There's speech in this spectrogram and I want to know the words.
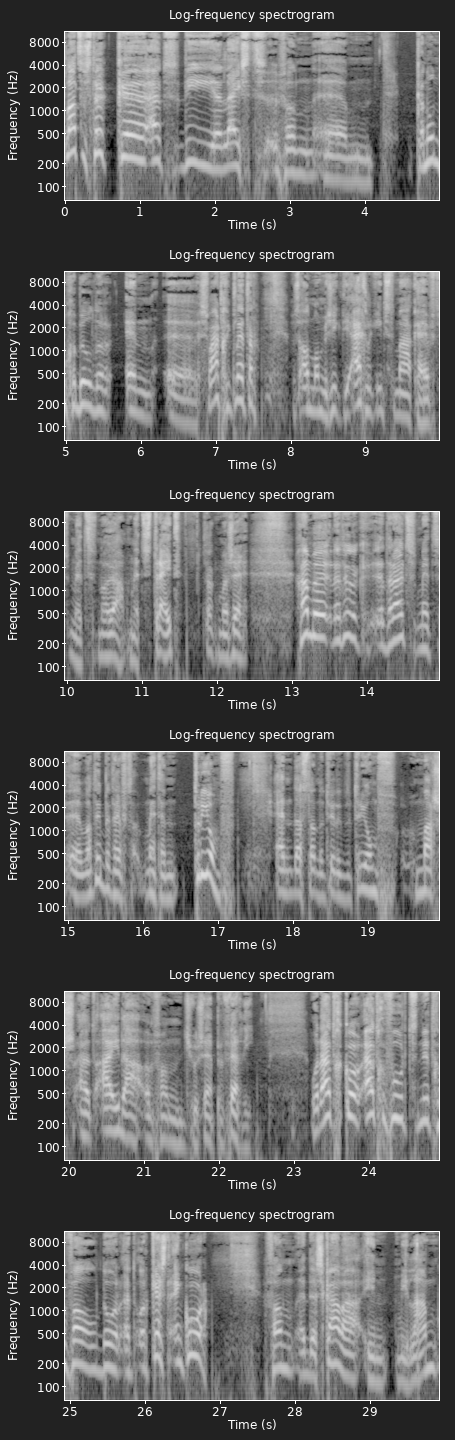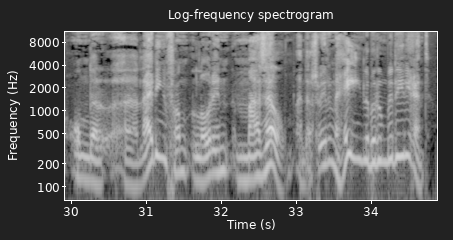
Laatste stuk uh, uit die uh, lijst van um, kanongebulder en uh, zwaardgekletter. Dat is allemaal muziek die eigenlijk iets te maken heeft met, nou ja, met strijd, zou ik maar zeggen. Gaan we natuurlijk eruit met, wat dit betreft, met een triomf. En dat is dan natuurlijk de triomfmars uit Aida van Giuseppe Verdi. Wordt uitgevoerd in dit geval door het orkest en koor van de Scala in Milaan onder uh, leiding van Lorin Mazel. En dat is weer een hele beroemde dirigent.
